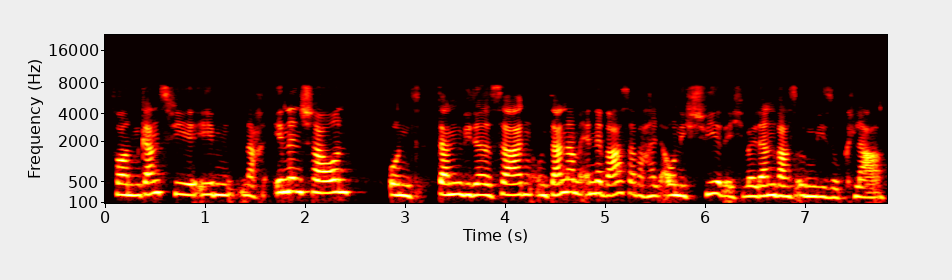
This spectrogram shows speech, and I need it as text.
von ganz viel eben nach innen schauen, und dann wieder sagen, und dann am Ende war es aber halt auch nicht schwierig, weil dann war es irgendwie so klar.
